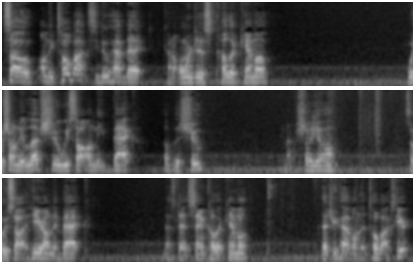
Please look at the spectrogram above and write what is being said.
So on the toe box, you do have that kind of oranges colored camo, which on the left shoe we saw on the back of the shoe. And I'll show y'all. So we saw it here on the back. That's that same color camo that you have on the toe box here.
